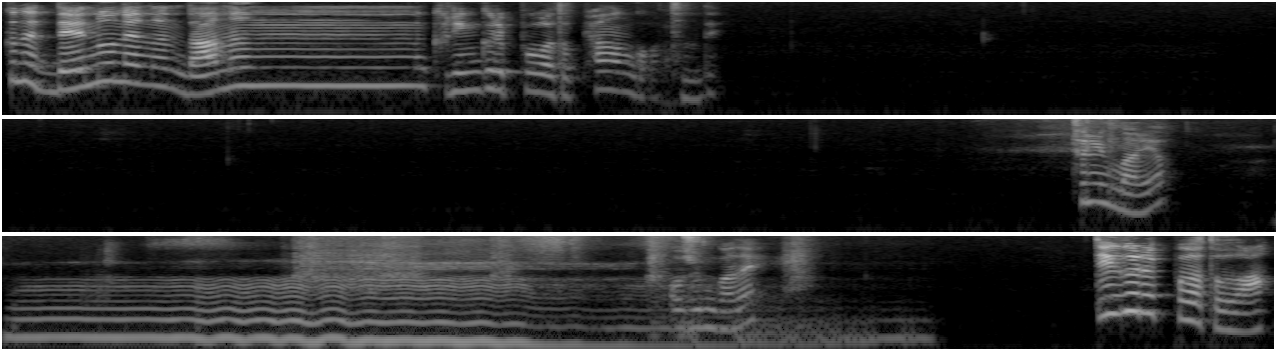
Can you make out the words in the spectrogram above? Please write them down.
근데 내 눈에는 나는 그림 그래프가 더 편한 것 같은데. 틀린 말이야? 음, 어중간해? 띠 그래프가 더 나아.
